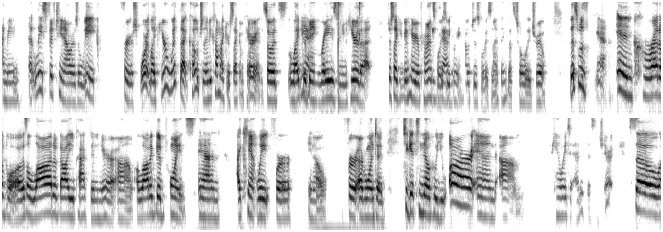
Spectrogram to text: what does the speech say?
I mean, at least 15 hours a week for your sport, like you're with that coach, and they become like your second parent. So it's like you're being raised, and you hear that, just like you can hear your parents' voice, you hear Exactly. your coach's voice, and I think that's totally true. This was yeah. incredible. It was a lot of value packed in here, um, a lot of good points, and I can't wait for you know for everyone to to get to know who you are, and um, can't wait to edit this and share it. So,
